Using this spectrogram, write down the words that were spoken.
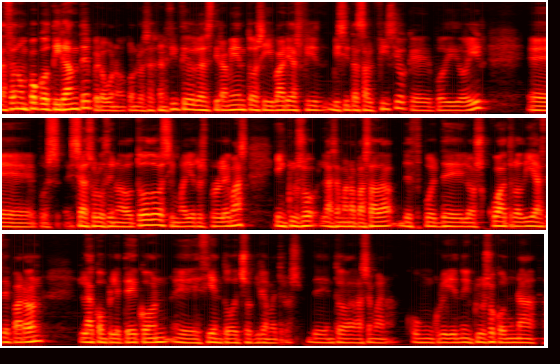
la zona un poco tirante, pero bueno, con los ejercicios, los estiramientos y varias visitas al fisio que he podido ir, eh, pues se ha solucionado todo sin mayores problemas. incluso la semana pasada, después de los cuatro días de parón, la completé con 108 eh, kilómetros en toda la semana, concluyendo incluso con una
